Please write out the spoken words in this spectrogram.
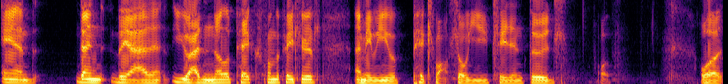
And then they add you add another pick from the Patriots, and maybe you pick swap. So you trade in thirds or or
